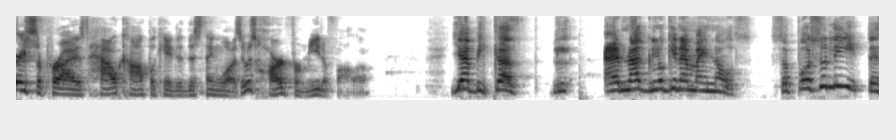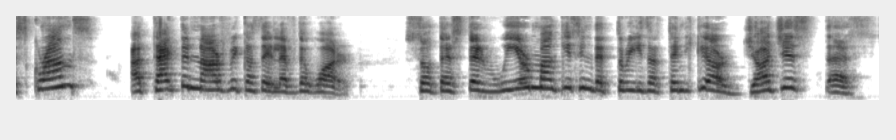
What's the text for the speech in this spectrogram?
very surprised how complicated this thing was. It was hard for me to follow. Yeah, because I'm not looking at my notes. Supposedly, the Scrunts attacked the Narf because they left the water. So there's the weird monkeys in the trees that technically are judges as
